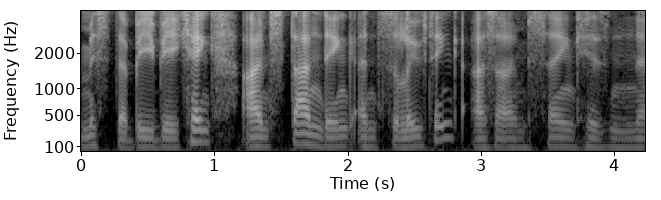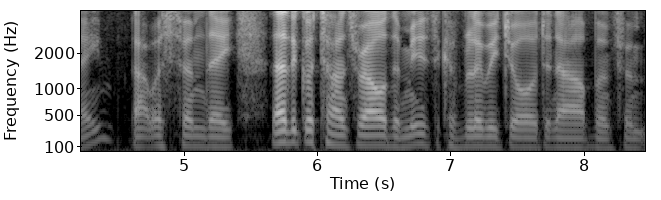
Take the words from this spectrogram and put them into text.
Mr. B.B. King. I'm standing and saluting as I'm saying his name. That was from the Let the Good Times Roll, the Music of Louis Jordan album from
